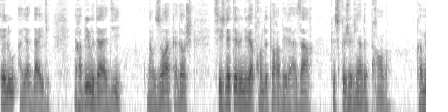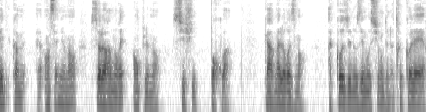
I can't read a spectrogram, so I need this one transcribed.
elu ayadaili. Rabbi Yehuda a dit dans le Zohar Kadosh, si je n'étais venu apprendre de toi, Rabbi Léazar, que ce que je viens de prendre comme, comme euh, enseignement, cela m'aurait amplement suffi. Pourquoi? Car malheureusement, à cause de nos émotions, de notre colère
